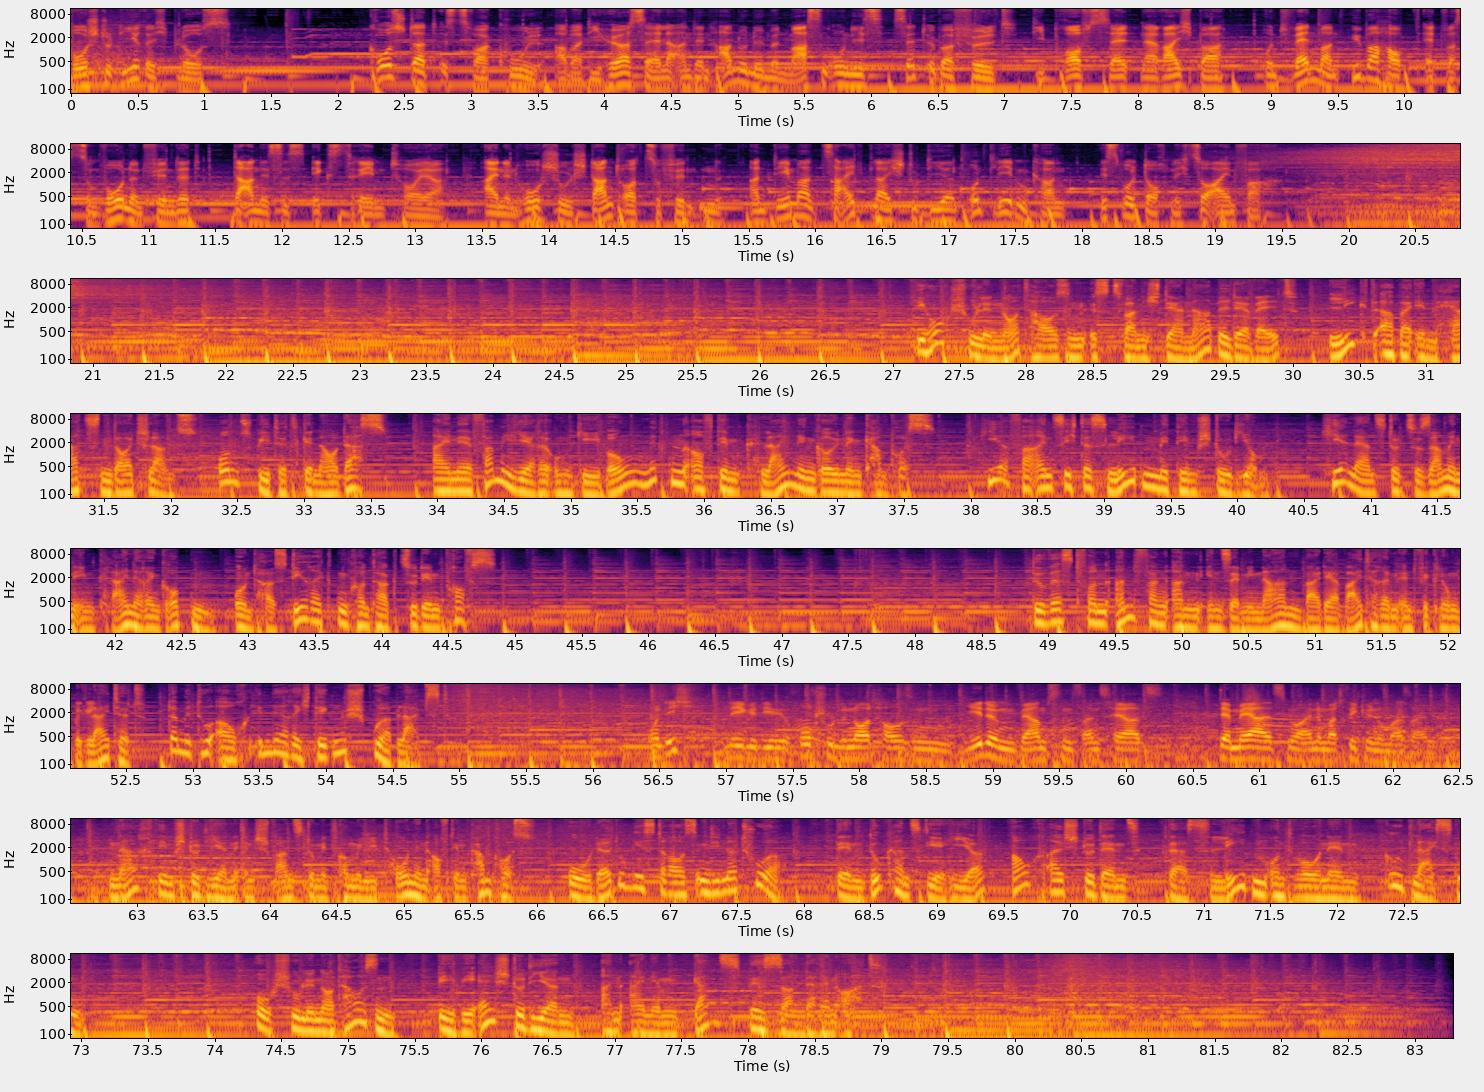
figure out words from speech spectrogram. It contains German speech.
Wo studiere ich bloß? Großstadt ist zwar cool, aber die Hörsäle an den anonymen Massenunis sind überfüllt, die Profs selten erreichbar und wenn man überhaupt etwas zum Wohnen findet, dann ist es extrem teuer. Einen Hochschulstandort zu finden, an dem man zeitgleich studieren und leben kann, ist wohl doch nicht so einfach. Die Hochschule Nordhausen ist zwar nicht der Nabel der Welt, liegt aber im Herzen Deutschlands und bietet genau das. Eine familiäre Umgebung mitten auf dem kleinen grünen Campus. Hier vereint sich das Leben mit dem Studium. Hier lernst du zusammen in kleineren Gruppen und hast direkten Kontakt zu den Profs. Du wirst von Anfang an in Seminaren bei der weiteren Entwicklung begleitet, damit du auch in der richtigen Spur bleibst. Und ich lege die Hochschule Nordhausen jedem wärmstens ans Herz, der mehr als nur eine Matrikelnummer sein will. Nach dem Studieren entspannst du mit Kommilitonen auf dem Campus oder du gehst raus in die Natur. Denn du kannst dir hier, auch als Student, das Leben und Wohnen gut leisten. Hochschule Nordhausen. BWL studieren an einem ganz besonderen Ort.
